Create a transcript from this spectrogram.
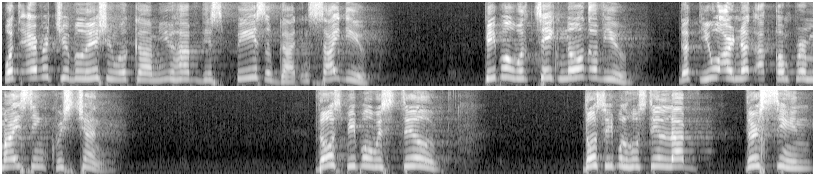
whatever tribulation will come, you have this peace of God inside you. People will take note of you that you are not a compromising Christian. Those people will still, those people who still love their sin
